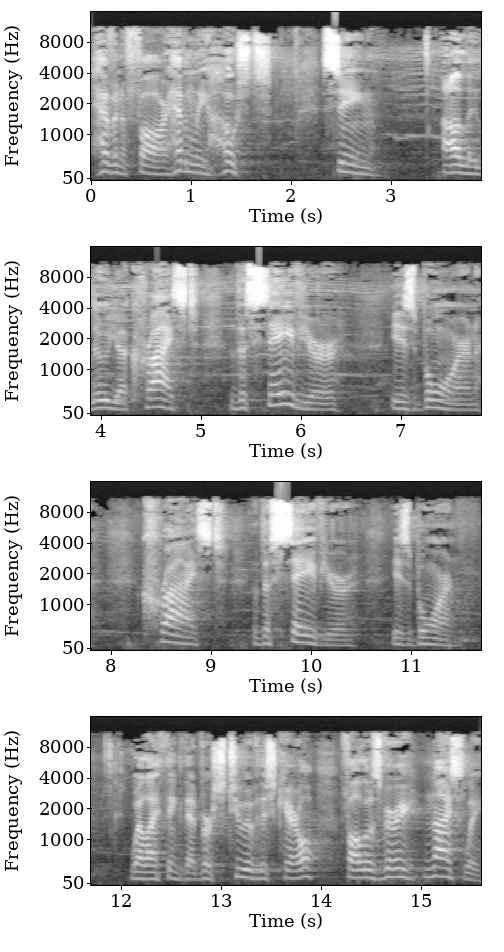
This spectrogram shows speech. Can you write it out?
heaven afar. Heavenly hosts sing, Alleluia. Christ, the Savior, is born. Christ, the Savior, is born. Well, I think that verse 2 of this carol follows very nicely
